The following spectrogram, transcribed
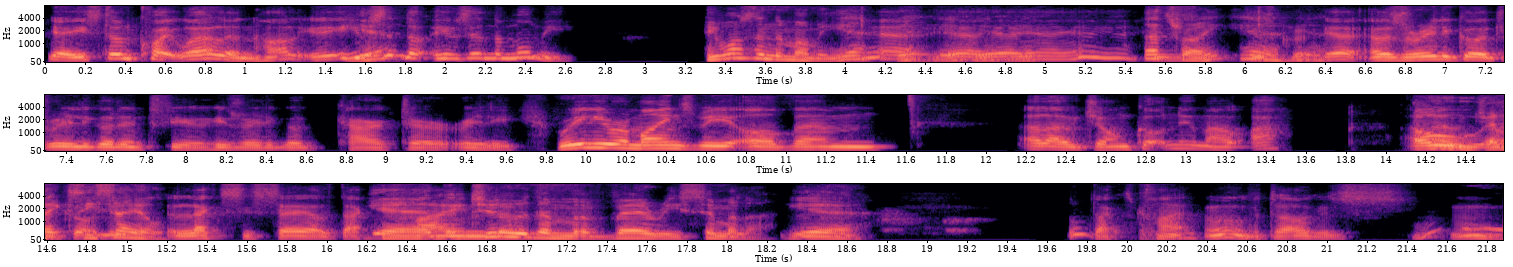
Yeah, he's done quite well in Hollywood. He was in the he was in the Mummy. he was in the mummy yeah Yeah, yeah, yeah, yeah, yeah. That's right, yeah, yeah. It was a really good, really good interview. He's a really good character. Really, really reminds me of um. Hello, John. Got a new mouth. Ah. Oh, John, Alexei got a new- Sayle. Alexei Sayle. That yeah the two of, them are very similar yeah That kind. Oh, the dog is. mm,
